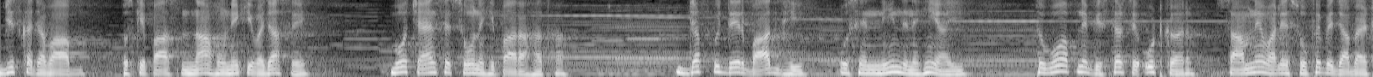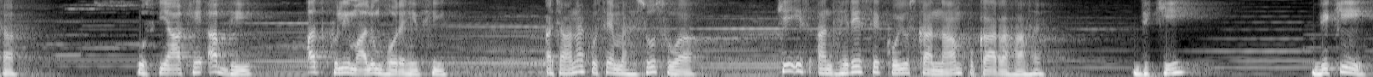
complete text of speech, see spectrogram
जिसका जवाब उसके पास ना होने की वजह से वो चैन से सो नहीं पा रहा था। जब कुछ देर बाद भी उसे नींद नहीं आई तो वो अपने बिस्तर से उठकर सामने वाले सोफे पे जा बैठा। उसकी आँखें अब भी अध खुली मालूम हो रही थीं। अचानक उसे महसूस हुआ कि इस अंधेरे से कोई उसका नाम पुकार रहा है। विकी? विकी?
